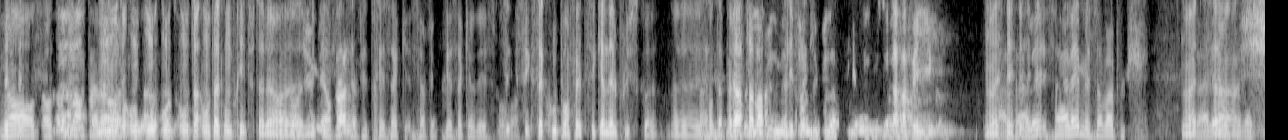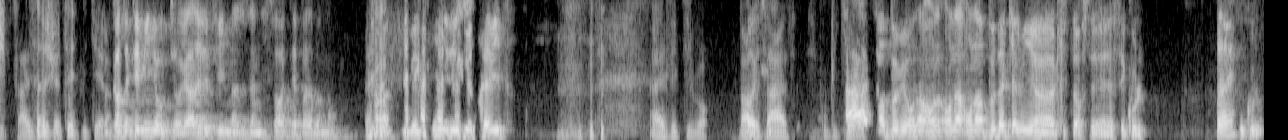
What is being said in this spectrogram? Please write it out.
Non, on t'a compris tout à l'heure. entendu, mais en fait, ça fait très, sac... ça fait très saccadé. C'est que ça coupe en fait, c'est Canal Plus quoi. Euh, quand t'as pas la Juste quand t'as pas payé quoi. Ouais. Ah, ça, allait, ça allait, mais ça va plus. Ouais, ça, allait, ça, va plus. ça, a chuté. Quand t'étais mignon, que tu regardais le film le samedi soir et que t'avais pas d'abonnement. tu vais les yeux très vite. ah, effectivement. Non, mais ça, c'est compliqué. Ah, c'est un peu mieux. On a, on a, on a un peu d'accalmie, euh, Christophe. C'est cool. Ouais. C'est cool.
